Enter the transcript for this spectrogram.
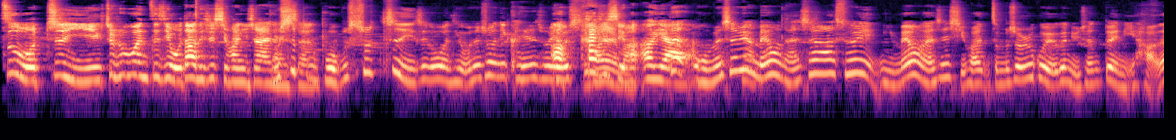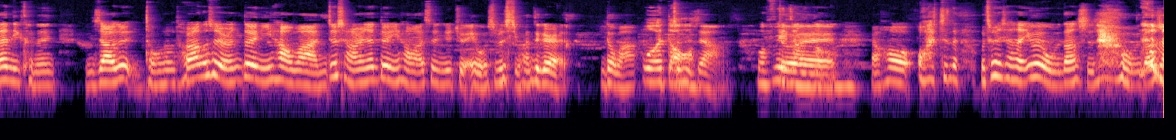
自我质疑，就是问自己我到底是喜欢女生还是不是男生。不是，我不是说质疑这个问题，我是说你肯定是会哦有喜欢开始喜欢哦呀但我们身边没有男生啊，所以你没有男生喜欢。怎么说？如果有一个女生对你好，那你可能你知道，就同同样都是有人对你好嘛，你就想让人家对你好嘛，所以你就觉得，哎，我是不是喜欢这个人？你懂吗？我懂就是这样。我非常对懂。然后哇，真的，我突然想想，因为我们当时 我们当时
